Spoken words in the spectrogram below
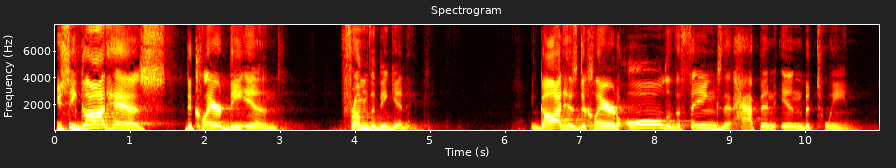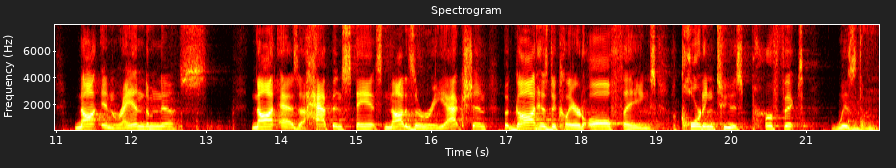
You see, God has declared the end from the beginning. And God has declared all of the things that happen in between, not in randomness, not as a happenstance, not as a reaction, but God has declared all things according to his perfect wisdom.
